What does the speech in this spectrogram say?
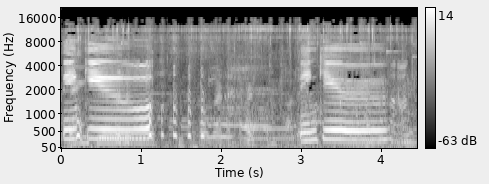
Thank you. Thank you. Thank you.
